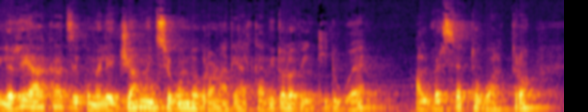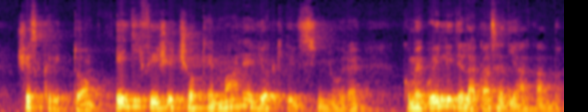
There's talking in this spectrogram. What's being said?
Il re Acaz, come leggiamo in secondo cronache al capitolo 22, al versetto 4, c'è scritto Egli fece ciò che è male agli occhi del Signore, come quelli della casa di Acab,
